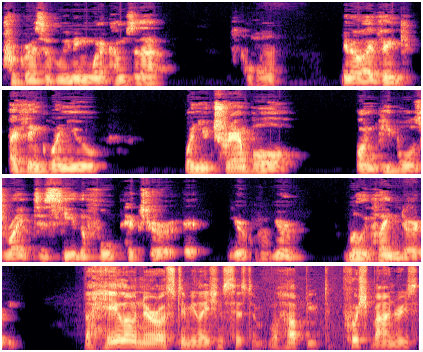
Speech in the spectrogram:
progressive leaning when it comes to that. Mm-hmm. You know, I think I think when you when you trample on people's right to see the full picture, it, you're mm-hmm. you're really playing dirty. The Halo neurostimulation system will help you to push boundaries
